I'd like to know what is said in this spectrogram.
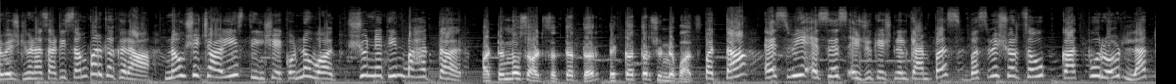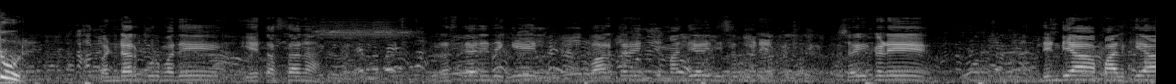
प्रवेश घेण्यासाठी संपर्क करा. नऊशे चाळीस तीनशे एकोणनव्वद शून्य तीन बहात्तर. अठ्ठ्याण्णव साठ सत्याहत्तर एकाहत्तर शून्य पाच. पत्ता S V S S educational campus Basaveshwar Chowk Katpur road Latur. पंढरपूरमध्ये येत असताना रस्त्याने देखील वारकऱ्यांची मांदियाळी दिसत होती. सगळीकडे दिंड्या पालख्या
